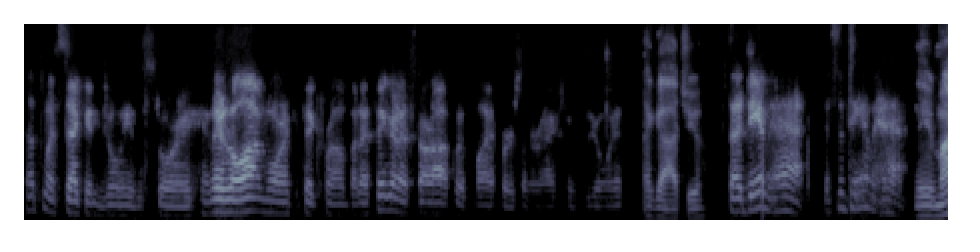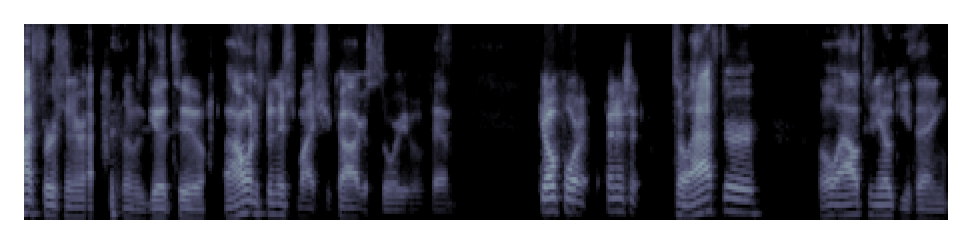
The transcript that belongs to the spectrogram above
that's my second Julian story, and there's a lot more I could pick from. But I figured I'd start off with my first interaction with Julian. I got you. It's that damn hat. It's the damn hat. Dude, my first interaction with him was good too. I want to finish my Chicago story with him. Go for it. Finish it. So after the whole Al Tanyoki thing,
